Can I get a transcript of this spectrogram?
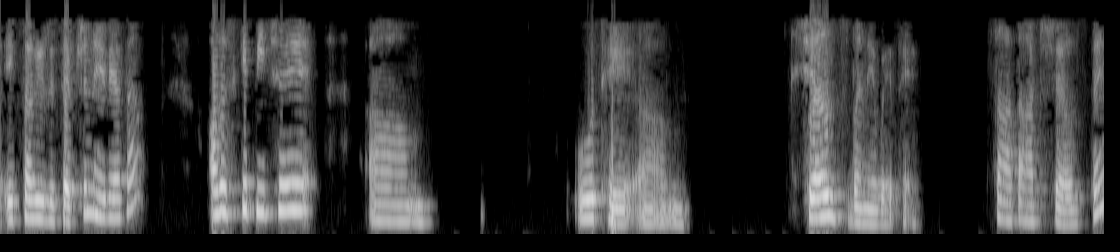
एक सारी रिसेप्शन एरिया था और उसके पीछे आम, वो थे शेल्स बने हुए थे, सात, आठ शेल्स थे।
